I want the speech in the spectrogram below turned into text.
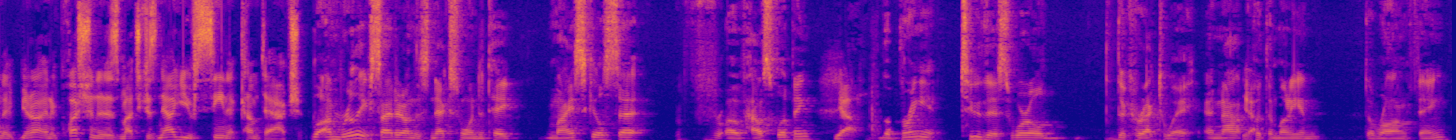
going to, you're not going to question it as much because now you've seen it come to action. Well, I'm really excited on this next one to take my skill set of house flipping. Yeah. But bring it to this world the correct way and not yeah. put the money in the wrong thing.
